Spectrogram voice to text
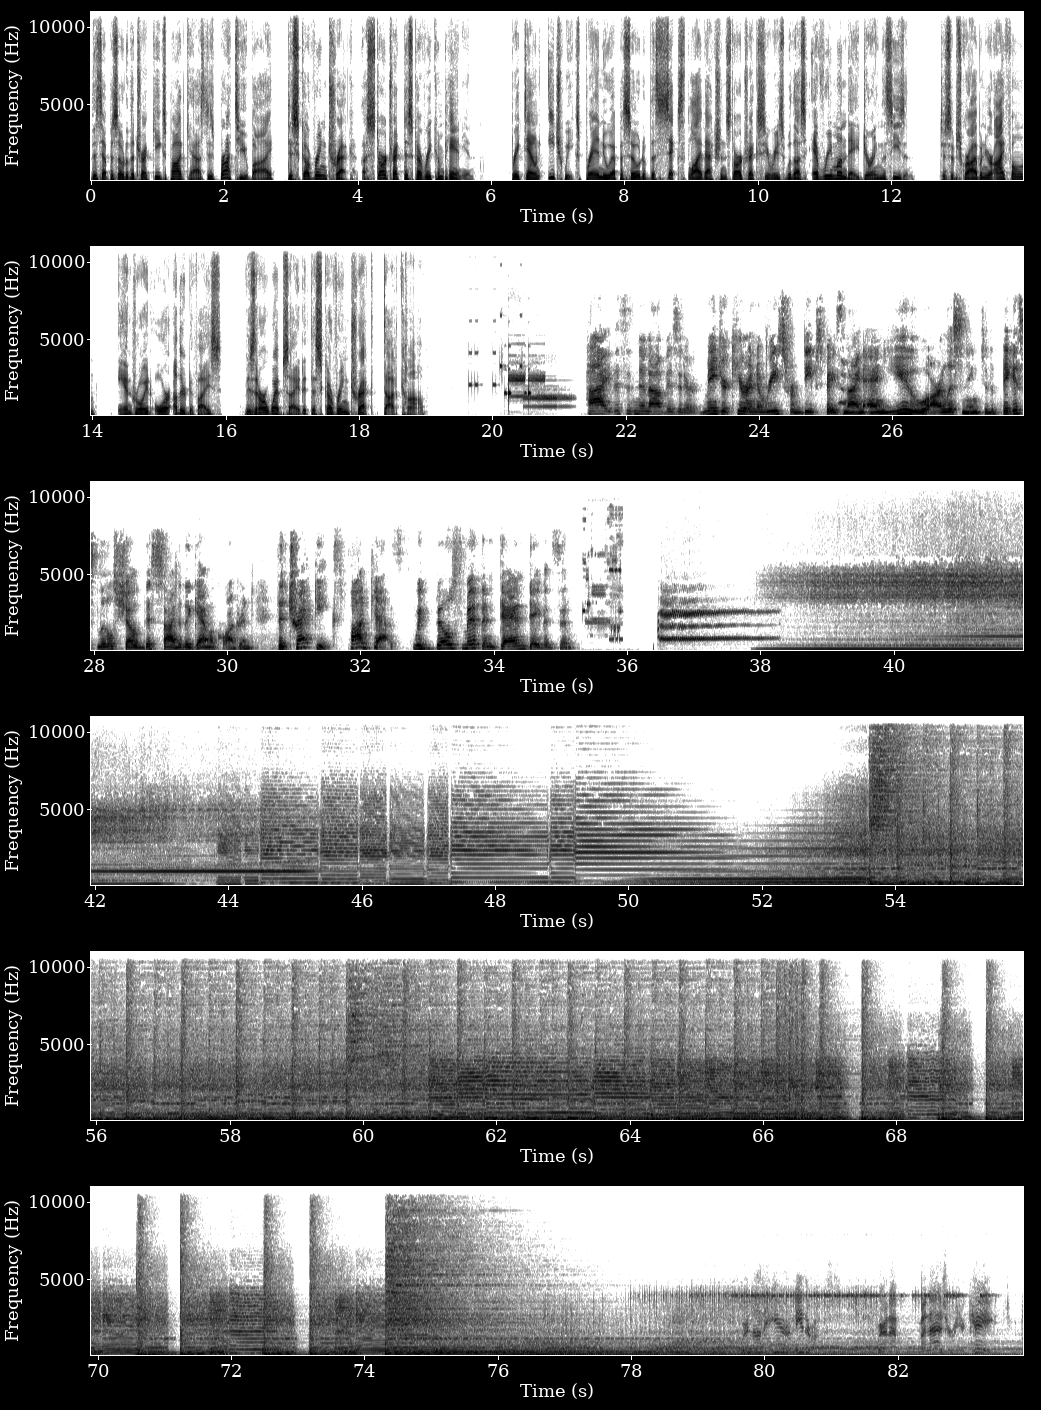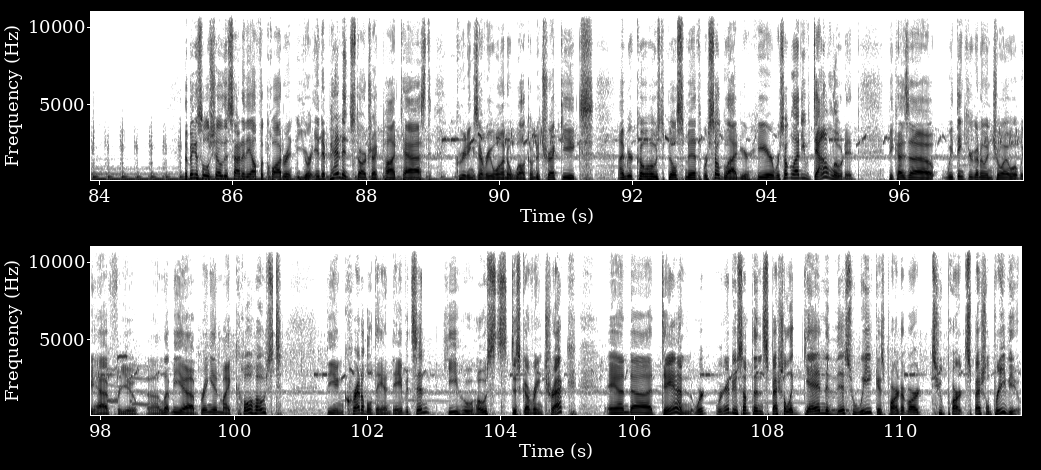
This episode of the Trek Geeks podcast is brought to you by Discovering Trek, a Star Trek Discovery companion. Break down each week's brand new episode of the sixth live action Star Trek series with us every Monday during the season. To subscribe on your iPhone, Android, or other device, visit our website at discoveringtrek.com. Hi, this is Nana Visitor, Major Kira Nerys from Deep Space Nine, and you are listening to the biggest little show this side of the Gamma Quadrant, the Trek Geeks podcast with Bill Smith and Dan Davidson. Biggest little show this side of the Alpha Quadrant, your independent Star Trek podcast. Greetings, everyone, and welcome to Trek Geeks. I'm your co host, Bill Smith. We're so glad you're here. We're so glad you've downloaded because uh, we think you're going to enjoy what we have for you. Uh, let me uh, bring in my co host, the incredible Dan Davidson, he who hosts Discovering Trek. And uh, Dan, we're, we're going to do something special again this week as part of our two part special preview.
